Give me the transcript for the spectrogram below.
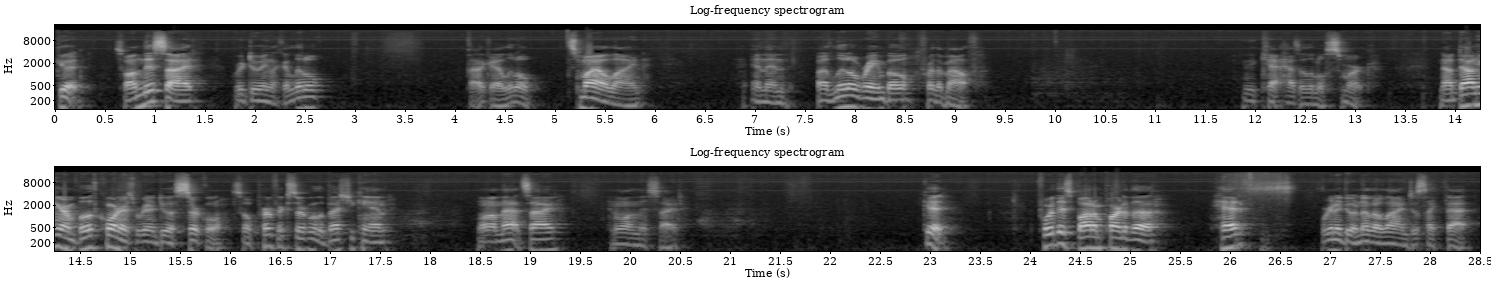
Good. So on this side, we're doing like a little, like a little smile line, and then a little rainbow for the mouth. The cat has a little smirk. Now down here on both corners, we're going to do a circle. So a perfect circle the best you can. One on that side and one on this side. Good. For this bottom part of the head, we're going to do another line just like that.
